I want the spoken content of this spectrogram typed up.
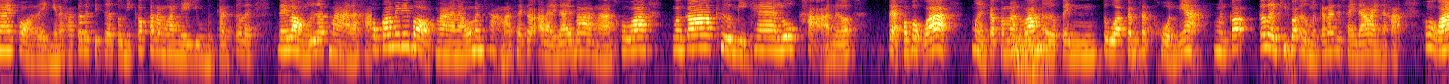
ง่าย ๆ ก่อนอะไรอย่างเงี้ยนะคะ ก็เลยไปเจอตัวนี้ก็กำลังลังเลอยู่เหมือนกันก็เลยได้ลองเลือกมานะคะเขาก็ไม่ได้บอกมานะว่ามันสามารถใช้กับอะไรได้บ้างนะ เพราะว่ามันก็คือมีแค่ลูกขาเนอะแต่เขาบอกว่าเหมือนกับประมาณว่าเออเป็นตัวกำจัดขนเนี่ย มันก็ก็เลยคิดว่าเออมันก็น่าจะใช้ได้นะคะเขาบอกว่า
